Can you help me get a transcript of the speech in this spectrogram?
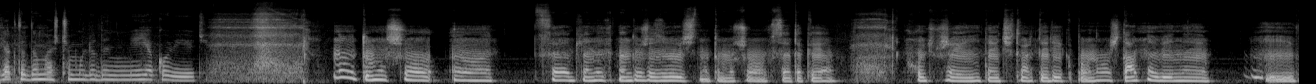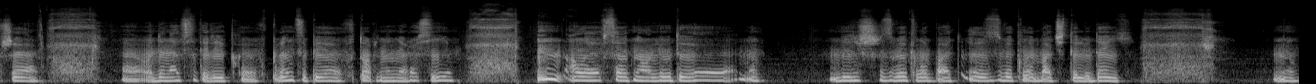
як ти думаєш, чому люди ніяковіють? Ну, тому що е, це для них не дуже звично, тому що все-таки, хоч вже йде четвертий рік повномасштабної війни, і вже е, одинадцятий рік, е, в принципі, вторгнення Росії. Але все одно люди ну, більш звикли, звикли бачити людей, ну,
